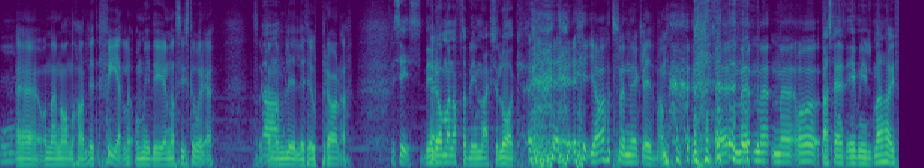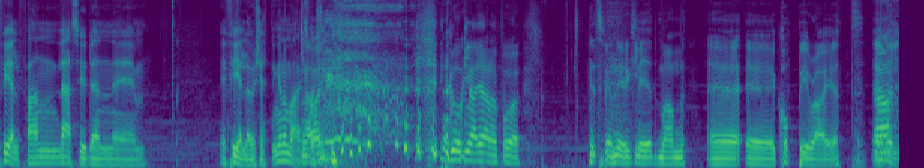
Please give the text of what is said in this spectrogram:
Mm. Eh, och när någon har lite fel om idéernas historia så kan Ja. de bli lite upprörda. Precis, det är då man ofta blir marxolog. ja, Sven-Erik Lidman. Eh, men, men, men, och, Fast Sven Emil Milman har ju fel, för han läser ju den eh, felöversättningen av Marx ja. Googla gärna på Sven-Erik Lidman eh, eh, Copyright Ja, väl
